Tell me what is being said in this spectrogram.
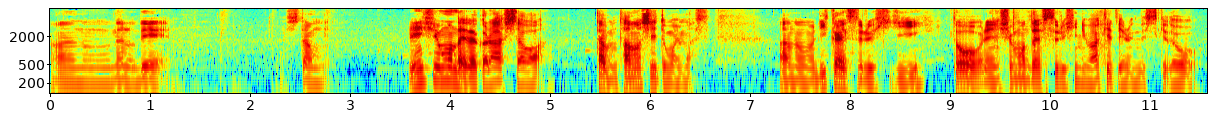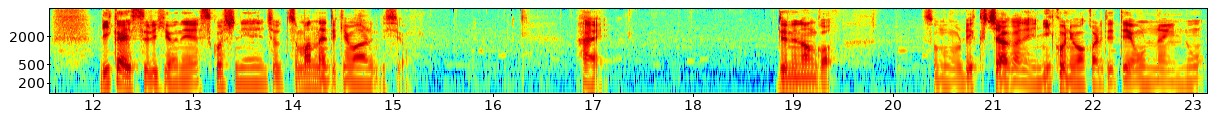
あのなので明日も。練習問題だから明日は。多分楽しいと思います。あの理解する日と練習問題する日に分けてるんですけど理解する日はね少しねちょっとつまんない時もあるんですよ。はい。でねなんかそのレクチャーがね2個に分かれててオンラインの。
